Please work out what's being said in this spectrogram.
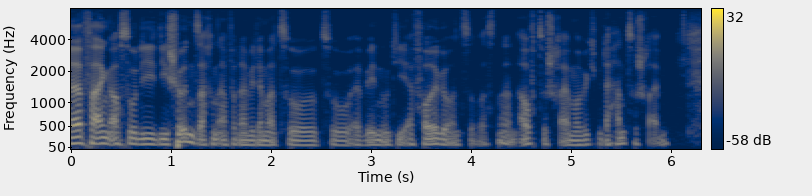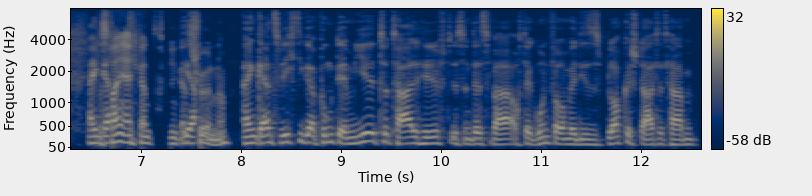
äh, vor allem auch so die, die schönen Sachen einfach dann wieder mal zu, zu erwähnen und die Erfolge und sowas, ne, dann aufzuschreiben und wirklich mit der Hand zu schreiben. Ein das fand ich eigentlich ganz, ganz ja, schön. Ne? Ein ganz wichtiger Punkt, der mir total hilft, ist, und das war auch der Grund, warum wir dieses Blog gestartet haben,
